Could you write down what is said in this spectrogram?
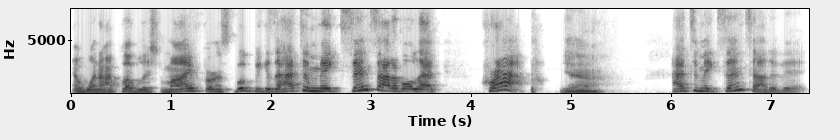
and when I published my first book because I had to make sense out of all that crap. Yeah. I had to make sense out of it.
